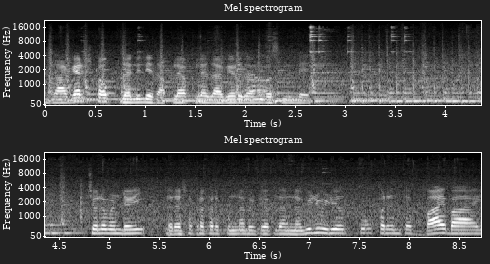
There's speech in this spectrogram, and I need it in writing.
जाग्यावर स्टॉप झालेली आहेत. आपल्या आपल्या जागेवर जाऊन बसलेले आहेत. चलो मंडळी तर अशा प्रकारे पुन्हा भेटू आपल्या नवीन व्हिडिओ तोपर्यंत बाय बाय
